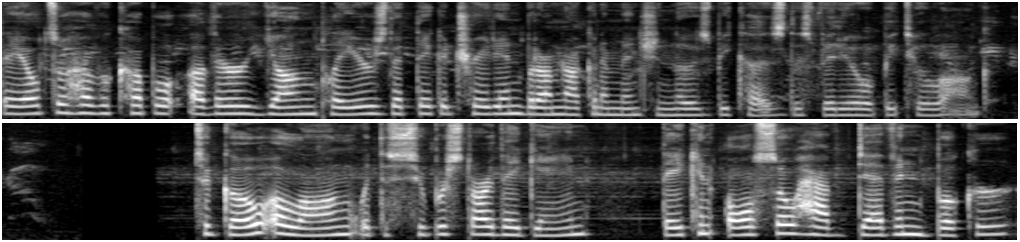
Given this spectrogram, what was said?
They also have a couple other young players that they could trade in, but I'm not going to mention those because this video will be too long. To go along with the superstar they gain, they can also have Devin Booker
